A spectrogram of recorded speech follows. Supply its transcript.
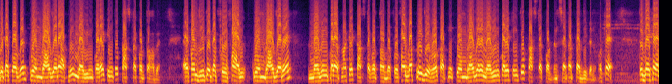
যেটা করবেন ক্রোম ব্রাউজারে আপনি লগ ইন করে কিন্তু কাজটা করতে হবে। এখন যেহেতু এটা প্রোফাইল ক্রোম ব্রাউজারে লগ ইন করে আপনাকে কাজটা করতে হবে। প্রোফাইল বা পেজে হোক, আপনি ক্রোম ব্রাউজারে লগ ইন করে কিন্তু কাজটা করবেন সেটআপটা দিবেন ওকে তো দেখেন,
